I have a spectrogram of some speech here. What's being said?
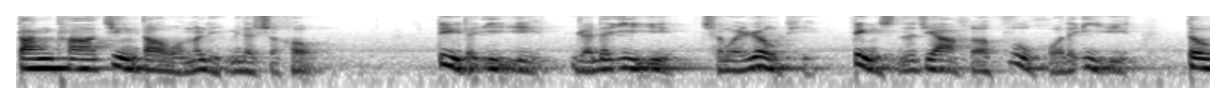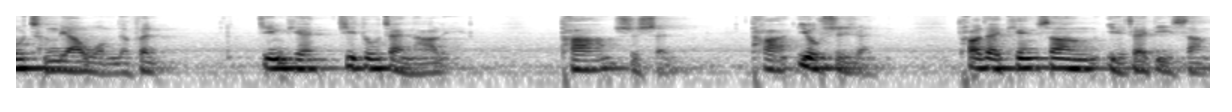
当他进到我们里面的时候，地的意义、人的意义，成为肉体、定十字架和复活的意义，都成了我们的份。今天基督在哪里？他是神，他又是人，他在天上也在地上，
